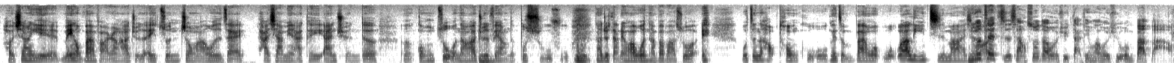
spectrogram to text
好像也没有办法让他觉得哎尊重啊，或者在他下面还可以安全的呃工作，然后他觉得非常的不舒服，嗯，他就打电话问他爸爸说，哎，我真的好痛苦，我可以怎么办？我我我要离职吗？还是你说在职场受到委屈，打电话回去问爸爸哦？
